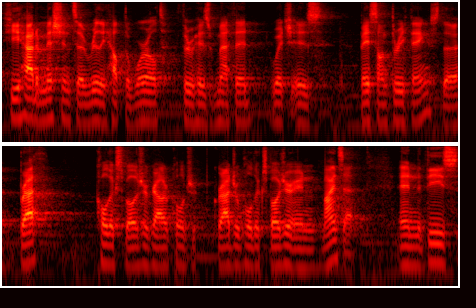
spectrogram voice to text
he had a mission to really help the world through his method, which is based on three things the breath, cold exposure, gradual gradual cold exposure, and mindset. And these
